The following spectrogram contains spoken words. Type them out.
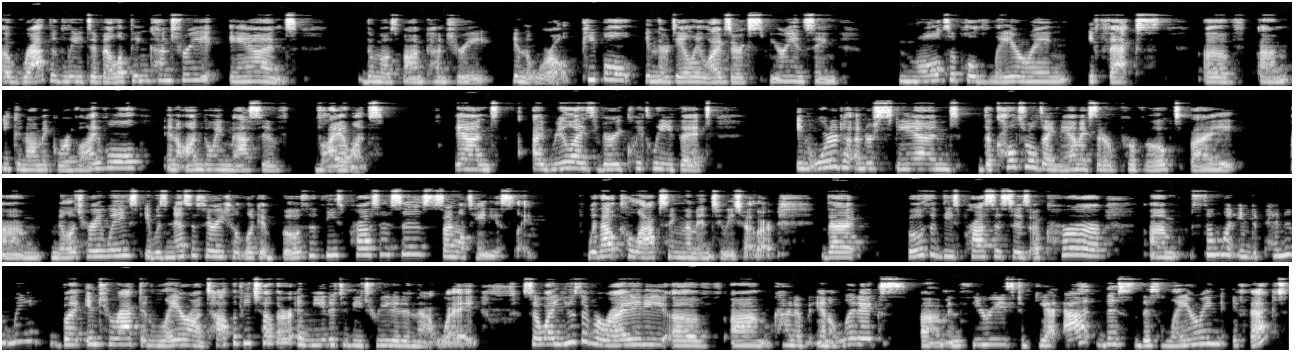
a rapidly developing country and the most bombed country in the world. People in their daily lives are experiencing multiple layering effects of um, economic revival and ongoing massive violence. And I realized very quickly that in order to understand the cultural dynamics that are provoked by um, military waste, it was necessary to look at both of these processes simultaneously without collapsing them into each other. That both of these processes occur um, somewhat independently, but interact and layer on top of each other and needed to be treated in that way. So I use a variety of um, kind of analytics um, and theories to get at this this layering effect,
